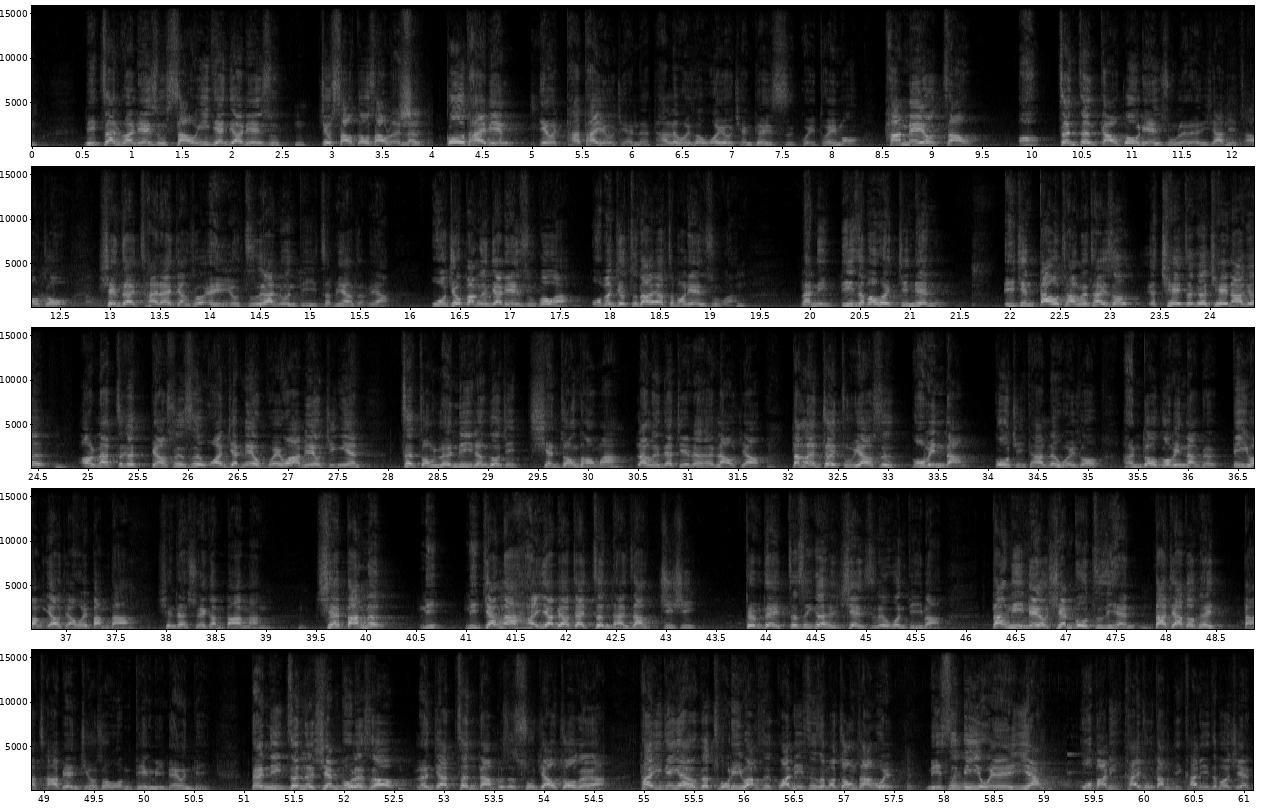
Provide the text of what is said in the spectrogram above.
你暂缓联署，少一天就要联署，就少多少人了？郭台铭，因为他太有钱了，他认为说我有钱可以使鬼推磨，他没有找哦真正搞过联署的人下去操作，现在才来讲说，哎，有治安问题，怎么样怎么样？我就帮人家联署过啊，我们就知道要怎么联署啊。那你你怎么会今天已经到场了才说要切这个切那个？哦，那这个表示是完全没有规划、没有经验，这种能力能够去选总统吗？让人家觉得很好笑。当然，最主要是国民党过去他认为说很多国民党的地方要角会帮他，现在谁敢帮啊？现在帮了你，你将来还要不要在政坛上继续？对不对？这是一个很现实的问题吧。当你没有宣布之前，大家都可以。打擦边球，说我们挺你没问题。等你真的宣布的时候，人家政党不是塑胶做的啊，他一定要有个处理方式，管你是什么中常委，你是立委也一样，我把你开除党籍，看你怎么选。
